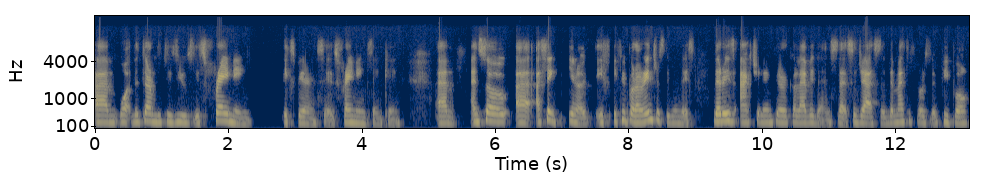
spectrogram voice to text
um, what the term that is used is framing experiences, framing thinking. Um, and so uh, I think, you know, if, if people are interested in this, there is actually empirical evidence that suggests that the metaphors that people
